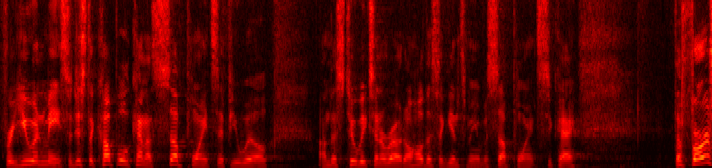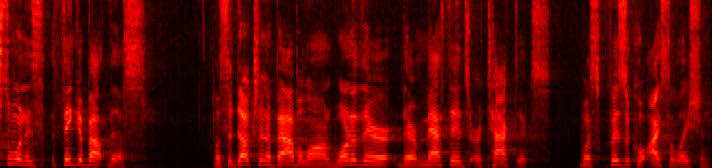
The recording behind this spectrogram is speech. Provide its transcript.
for you and me. So, just a couple kind of sub points, if you will, um, on this two weeks in a row. Don't hold this against me with sub points, okay? The first one is think about this. The seduction of Babylon, one of their, their methods or tactics was physical isolation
